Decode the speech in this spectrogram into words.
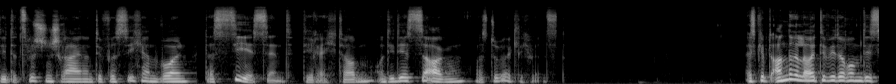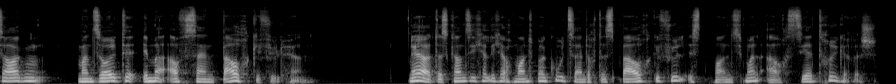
die dazwischen schreien und dir versichern wollen, dass sie es sind, die Recht haben und die dir sagen, was du wirklich willst. Es gibt andere Leute wiederum, die sagen, man sollte immer auf sein Bauchgefühl hören. Naja, das kann sicherlich auch manchmal gut sein, doch das Bauchgefühl ist manchmal auch sehr trügerisch.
